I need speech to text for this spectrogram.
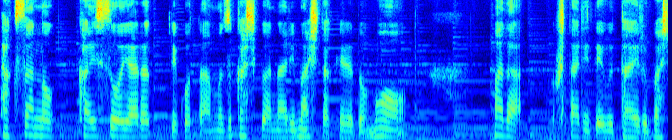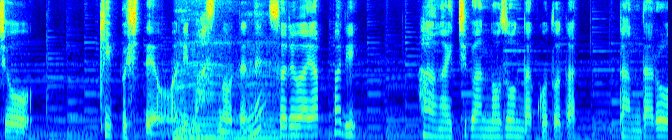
たくさんの回数をやるっていうことは難しくはなりましたけれどもまだ2人で歌える場所をキープしておりますのでうん。ねそれはやっぱり母が一番望んだことだったんだろ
